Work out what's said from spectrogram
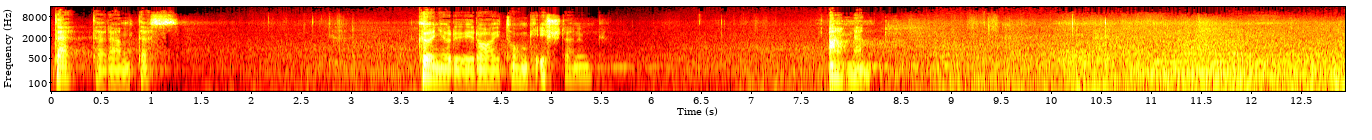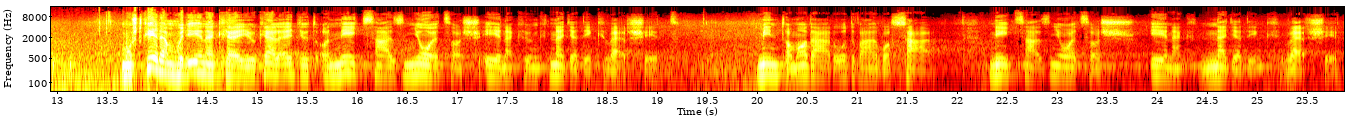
te teremtesz. Könyörülj rajtunk, Istenünk! Amen. Most kérem, hogy énekeljük el együtt a 408-as énekünk negyedik versét. Mint a madár odvába száll. 408-as ének negyedik versét.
